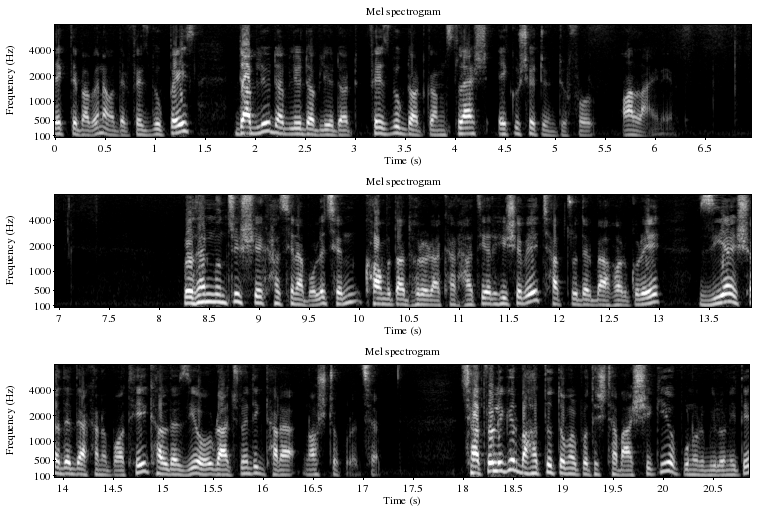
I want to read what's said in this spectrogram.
দেখতে পাবেন আমাদের Facebook page W W W dot Facebook dot com slash Ekushey twenty four অনলাইনে প্রধানমন্ত্রী শেখ হাসিনা বলেছেন, ক্ষমতা ধরে রাখার হাতিয়ার হিসেবে ছাত্রদের ব্যবহার করে জিয়া ইরশাদের দেখানো পথেই খালদা জিয়াও রাজনৈতিক ধারা নষ্ট করেছে। ছাত্রলীগের বাহাত্তরতম প্রতিষ্ঠা বার্ষিকী ও পুনর্মিলনীতে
